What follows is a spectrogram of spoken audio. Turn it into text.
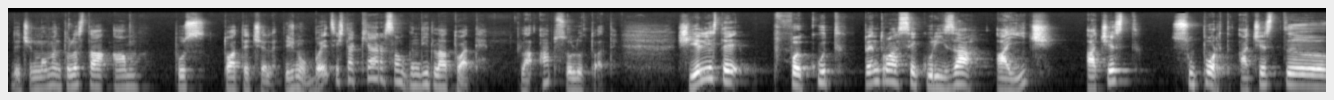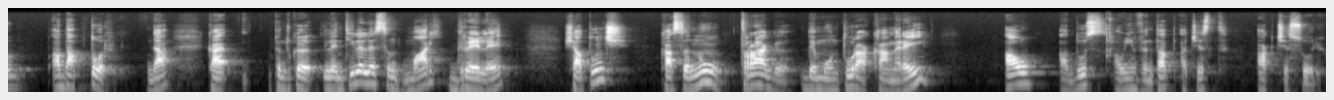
Deci în momentul ăsta am pus toate cele. Deci nu, băieții ăștia chiar s-au gândit la toate. La absolut toate. Și el este făcut pentru a securiza aici acest suport, acest uh, adaptor. Da? Ca, pentru că lentilele sunt mari, grele și atunci, ca să nu tragă de montura camerei, au adus, au inventat acest accesoriu.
